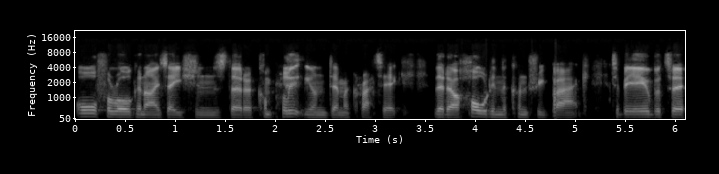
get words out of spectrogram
awful organizations that are completely undemocratic, that are holding the country back, to be able to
